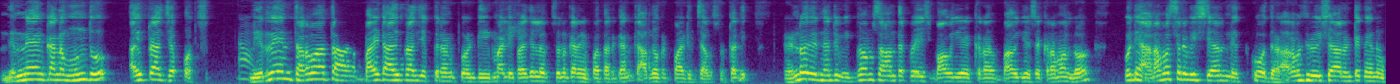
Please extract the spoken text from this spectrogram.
నిర్ణయం కన్నా ముందు అభిప్రాయాలు చెప్పొచ్చు. నిర్ణయం తర్వాత బయట అభిప్రాయాలు చెప్పారు అనుకోండి మళ్ళీ ప్రజలు అయిపోతారు కనుక అదొకటి పాటించాల్సి ఉంటుంది. రెండోది ఏంటంటే విధ్వంస ఆంధ్రప్రదేశ్ బాగు చేయ క్ర- బాగు చేసే క్రమంలో కొన్ని అనవసర విషయాలను ఎత్తుకోవద్దు అనవసర విషయాలు అంటే నేను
